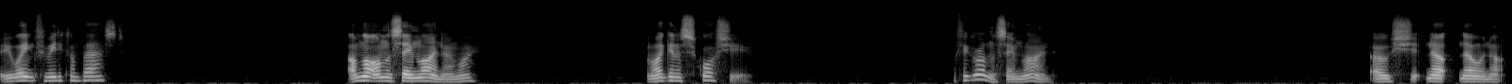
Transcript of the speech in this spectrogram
Are you waiting for me to come past? I'm not on the same line, am I? Am I going to squash you? I think we're on the same line. Oh shit, no, no we're not.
